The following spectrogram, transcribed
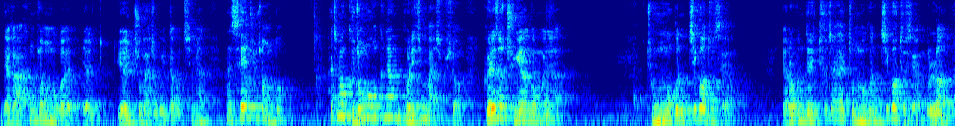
내가 한 종목을 열, 열주 가지고 있다고 치면 한 세 주 정도? 하지만 그 종목은 그냥 버리지 마십시오. 그래서 중요한 건 뭐냐? 종목은 찍어두세요. 여러분들이 투자할 종목은 찍어두세요. 물론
